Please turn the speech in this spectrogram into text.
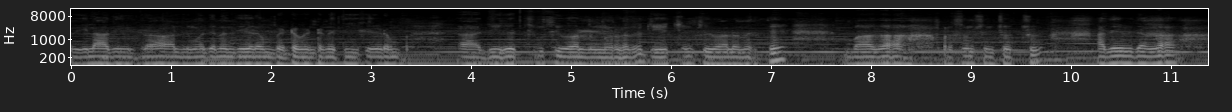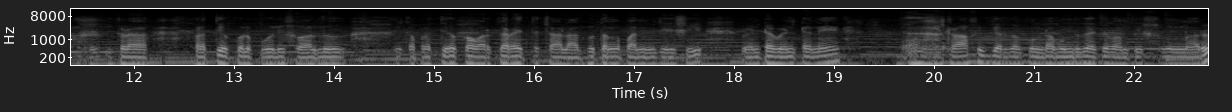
వేలాది విగ్రహాలు నిమజ్జనం చేయడం వెంట వెంటనే తీసేయడం జిహెచ్ఎంసీ వాళ్ళు ఉన్నారు కదా జిహెచ్ఎంసీ వాళ్ళని అయితే బాగా ప్రశంసించవచ్చు అదేవిధంగా ఇక్కడ ప్రతి ఒక్కరు పోలీస్ వాళ్ళు ఇంకా ప్రతి ఒక్క వర్కర్ అయితే చాలా అద్భుతంగా పనిచేసి వెంట వెంటనే ట్రాఫిక్ జరగకుండా ముందుగా అయితే పంపిస్తున్నారు.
